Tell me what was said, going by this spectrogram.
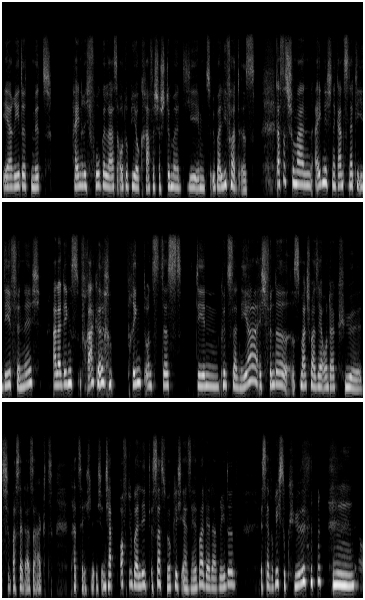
er redet mit Heinrich Vogelers autobiografische Stimme, die eben überliefert ist. Das ist schon mal ein, eigentlich eine ganz nette Idee, finde ich. Allerdings, Frage, bringt uns das den Künstler näher. Ich finde es manchmal sehr unterkühlt, was er da sagt, tatsächlich. Und ich habe oft überlegt, ist das wirklich er selber, der da redet? Ist er wirklich so kühl? Mhm. Genau.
